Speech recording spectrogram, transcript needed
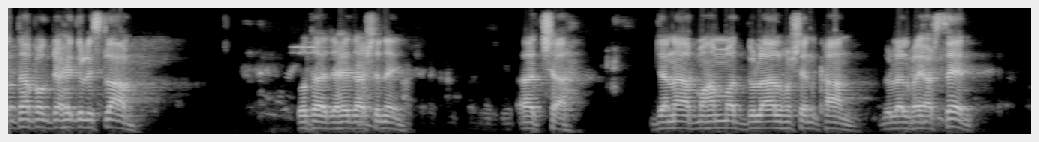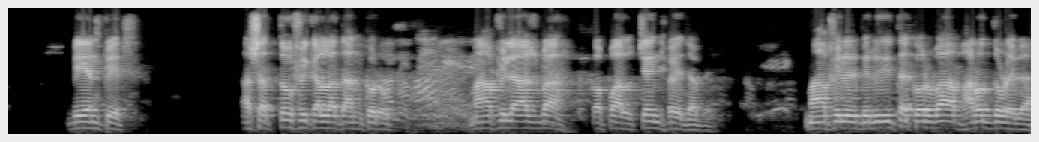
অধ্যাপক জাহিদুল ইসলাম। কোথায়? জাহিদ আসে নাই? আচ্ছা জনাব মোহাম্মদ দুলাল হোসেন খান। দুলাল ভাই আসছেন? বিএনপির। আসার তৌফিক আল্লাহ দান করুক। মাহফিলে আসবা, কপাল চেঞ্জ হয়ে যাবে। মাহফিলের বিরোধিতা করবা, ভারত দৌড়েবা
